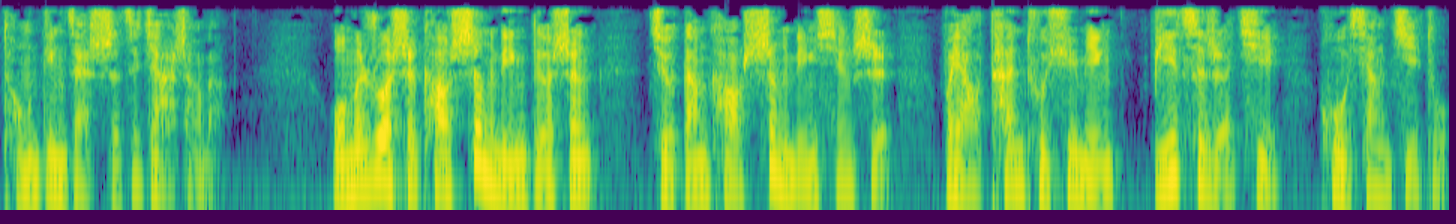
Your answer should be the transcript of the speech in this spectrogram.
同定在十字架上了。我们若是靠圣灵得生，就当靠圣灵行事，不要贪图虚名，彼此惹气，互相嫉妒。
